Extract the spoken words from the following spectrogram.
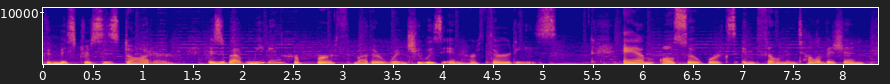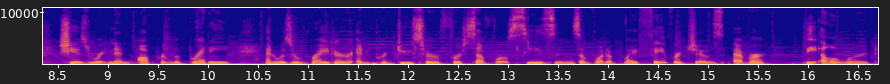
The Mistress's Daughter, is about meeting her birth mother when she was in her 30s. A.M. also works in film and television. She has written an opera libretti and was a writer and producer for several seasons of one of my favorite shows ever, The L Word.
